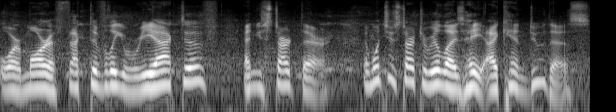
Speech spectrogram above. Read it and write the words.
or more effectively reactive, and you start there. And once you start to realize, hey, I can do this,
